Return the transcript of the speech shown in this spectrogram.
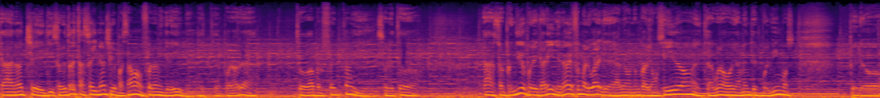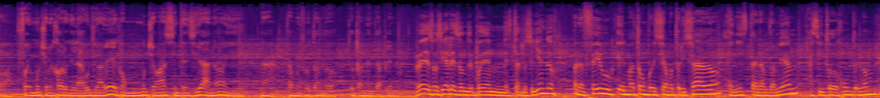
Cada noche, y sobre todo estas seis noches que pasamos, fueron increíbles. Este, por ahora todo va perfecto y sobre todo, nada, sorprendidos por el cariño, ¿no? Fuimos a lugares que habíamos- nunca habíamos ido, este, algunos obviamente volvimos, pero fue mucho mejor que la última vez, con mucho más intensidad, ¿no? Y nada, estamos disfrutando totalmente a pleno. Redes sociales donde pueden estarlo siguiendo. Bueno, en Facebook él mató a un policía motorizado, en Instagram también, así todo junto el nombre,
